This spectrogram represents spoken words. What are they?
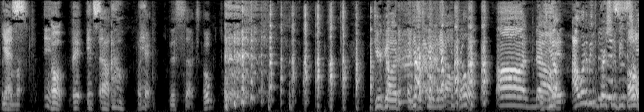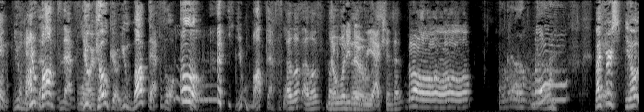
putting Yes. them- Oh, it, it's. Ah. oh. Okay. This sucks. Oh. hold on. Dear God. I just can't control it. oh no! You know, I want to be the person to beat this Oh, game. You okay. mop you that. mopped that floor. You go, girl. You mop that floor. Oh. you mopped that floor. I love, I love like Nobody the knows. reactions. At... My Yeah. first, you know,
